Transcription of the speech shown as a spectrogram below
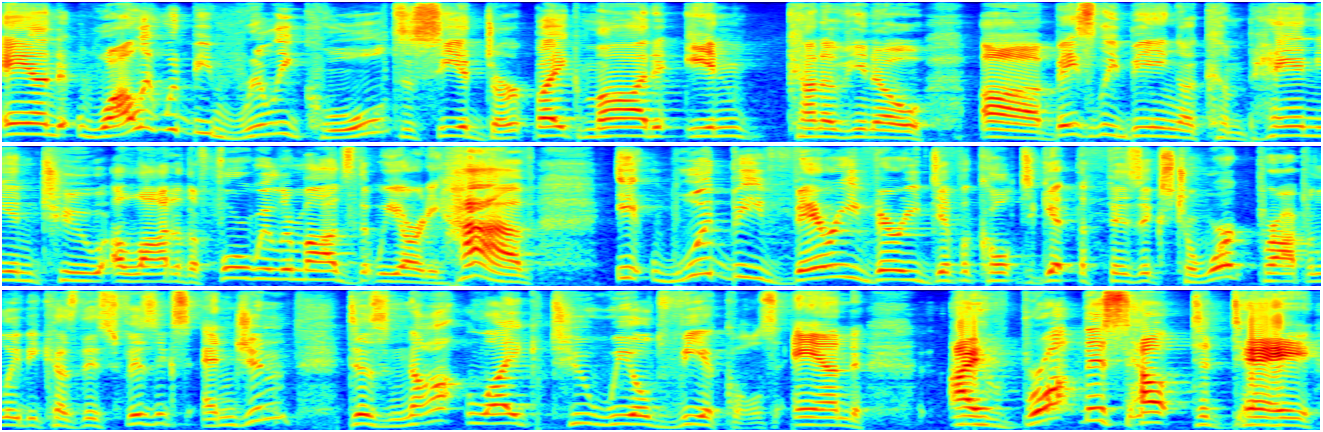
And while it would be really cool to see a dirt bike mod in kind of, you know, uh, basically being a companion to a lot of the four wheeler mods that we already have, it would be very, very difficult to get the physics to work properly because this physics engine does not like two wheeled vehicles. And I have brought this out today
